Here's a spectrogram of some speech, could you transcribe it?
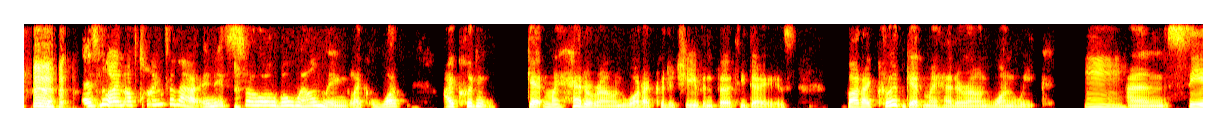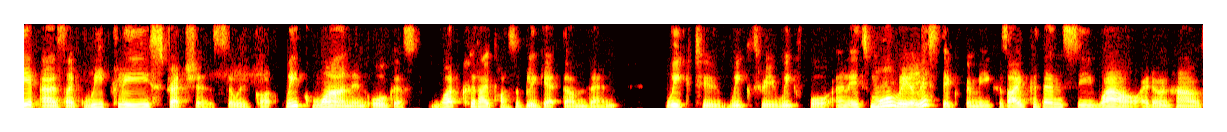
There's not enough time for that and it's so overwhelming. Like what i couldn't get my head around what i could achieve in 30 days but i could get my head around one week mm. and see it as like weekly stretches so we've got week one in august what could i possibly get done then week two, week three, week four. And it's more realistic for me because I could then see, wow, I don't have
